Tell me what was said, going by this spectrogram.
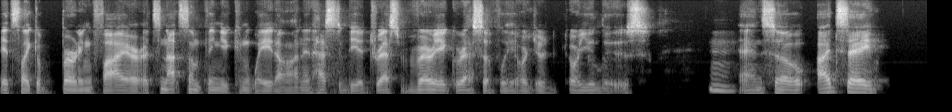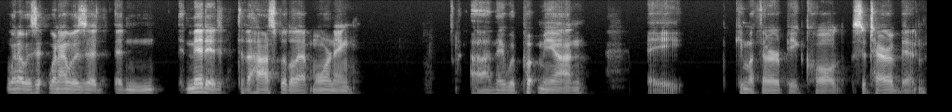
it's like a burning fire. It's not something you can wait on. It has to be addressed very aggressively, or you or you lose. Mm. And so I'd say when I was when I was admitted to the hospital that morning, uh, they would put me on a chemotherapy called cytarabine,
